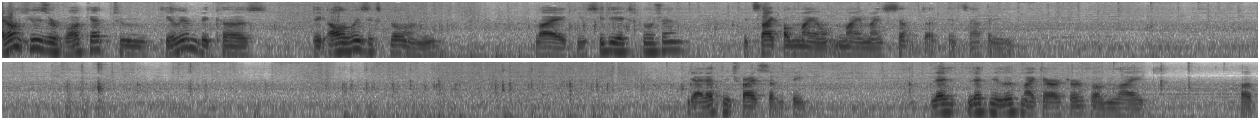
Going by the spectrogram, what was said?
I don't use a rocket to kill him because they always explode on me. Like, you see the explosion? It's like on my own, my myself that it's happening. Yeah, let me try something. Let let me look my character from like up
